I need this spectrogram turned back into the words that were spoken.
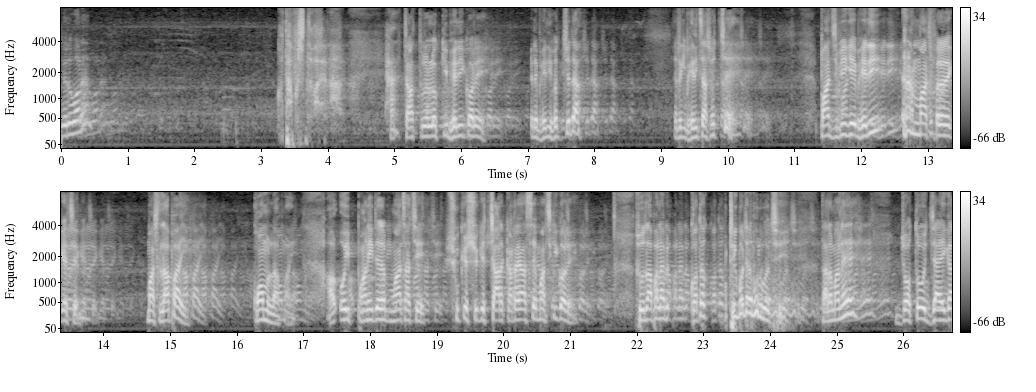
যেটা কথা বুঝতে পারে না। হ্যাঁ চাঁদপুরের লোক কি ভেরি করে? এটা ভেরি হচ্ছে না? এটা কি ভেরি চাষ হচ্ছে? পাঁচ বিঘে ভেরি মাছ ফেলে রেখেছেন। মাছ লাপাই কম লাপাই আর ওই পানিতে মাছ আছে, শুকে শুকে চার কাটায় আসে, মাছ কি করে? শুধু লাফালাফি কত ঠিক বলছে না ভুল বলছি? তার মানে যত জায়গা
